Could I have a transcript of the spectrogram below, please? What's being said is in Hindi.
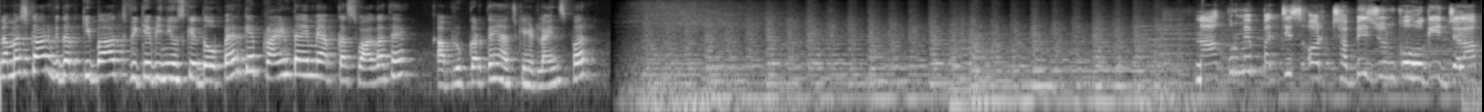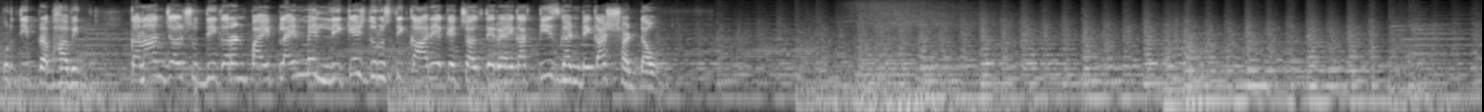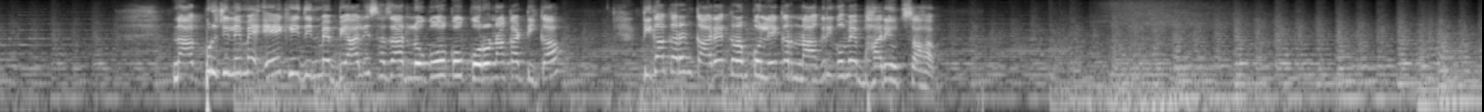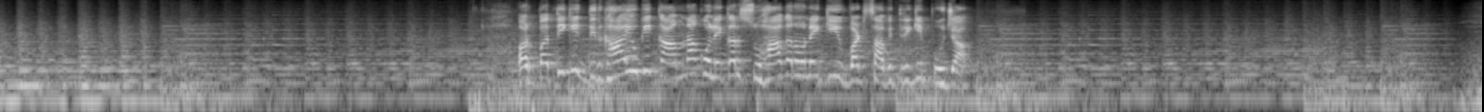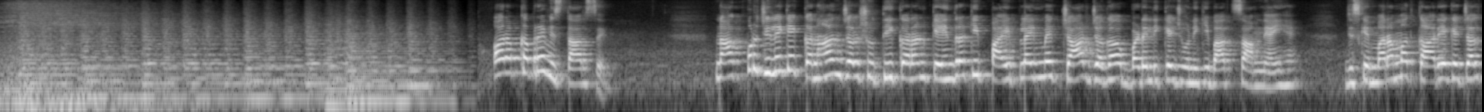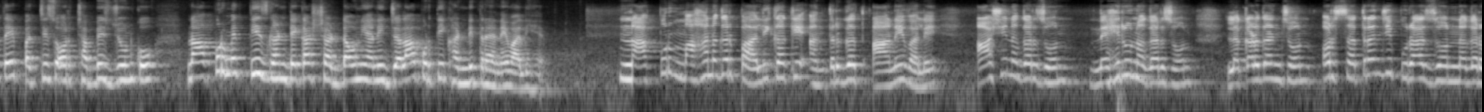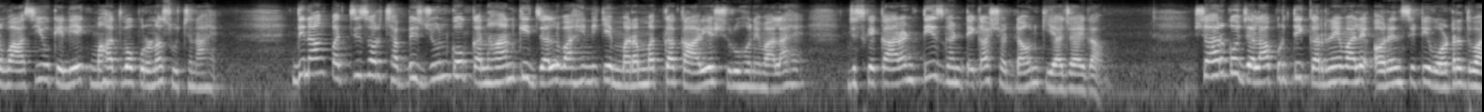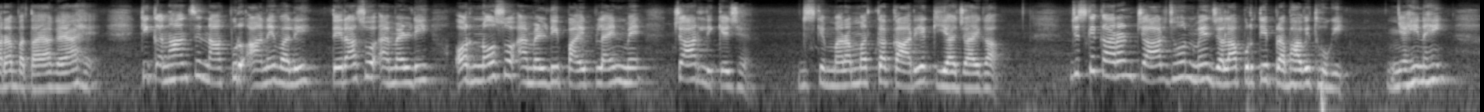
नमस्कार, विदर्भ की बात वीकेबी न्यूज़ के दोपहर के प्राइम टाइम में आपका स्वागत है। आप रुक करते हैं आज के हेडलाइंस पर। नागपुर में 25 और 26 जून को होगी जलापूर्ति प्रभावित। कनान जल शुद्धिकरण पाइपलाइन में लीकेज दुरुस्ती कार्य के चलते रहेगा 30 घंटे का शटडाउन नागपुर ज़िले में एक ही दिन में बयालीस हज़ार लोगों को कोरोना का टीका। टीकाकरण कार्यक्रम को लेकर नागरिकों में भारी उत्साह। और पति की दीर्घायु की कामना को लेकर सुहागनों ने की वट सावित्री की पूजा। विस्तार से। नागपुर ज़िले के कन्हान जल शुद्धिकरण केंद्र की पाइपलाइन में चार जगह बड़े लीकेज होने की बात सामने आई है, जिसके मरम्मत कार्य के चलते 25 और 26 जून को नागपुर में 30 घंटे का शटडाउन यानी जलापूर्ति खंडित रहने वाली है। नागपुर महानगर पालिका के अंतर्गत आने वाले Ashinagar zone, Nehru Nagar zone, Lakadganj zone और सतरंजीपुरा जोन नगर वासियों के लिए एक महत्वपूर्ण सूचना है। दिनांक 25 और 26 जून को कन्हान की जल वाहिनी के मरम्मत का कार्य शुरू होने वाला है, जिसके कारण 30 घंटे का शटडाउन किया जाएगा। शहर को जलापूर्ति करने वाले ऑरेंज सिटी वाटर द्वारा बताया गया है कि कन्हान से नागपुर आने वाली 1300 एमएलडी और 900 एमएलडी पाइपलाइन में चार लीकेज है, जिसके मरम्मत का कार्य किया जाएगा, जिसके कारण चार जोन में जलापूर्ति प्रभावित होगी। यही नहीं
